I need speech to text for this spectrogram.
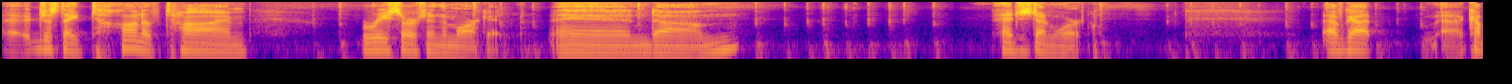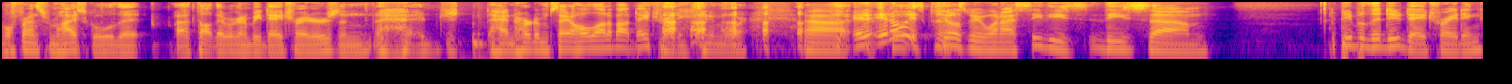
uh, just a ton of time researching the market, and um, it just doesn't work. I've got a couple friends from high school that I thought they were going to be day traders and just hadn't heard them say a whole lot about day trading anymore. uh, it, it, always kills me when I see these these um, people that do day trading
